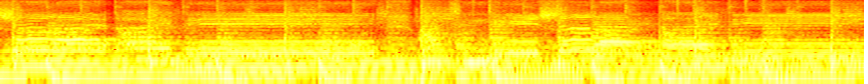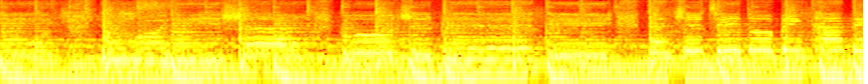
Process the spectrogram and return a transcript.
生爱爱你花尽一生来爱你用我一生不知别离但知激度冰塔定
